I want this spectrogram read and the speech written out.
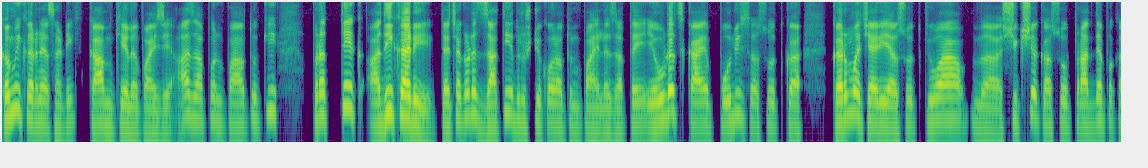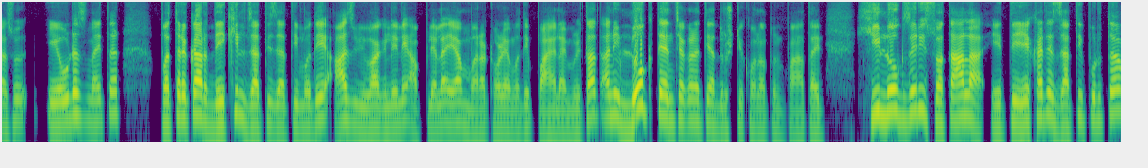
कमी करण्यासाठी काम केलं पाहिजे. आज आपण पाहतो की प्रत्येक अधिकारी त्याच्याकडे जातीय दृष्टिकोनातून पाहिलं जातं एवढंच काय पोलीस असोत का कर्मचारी असोत किंवा शिक्षक असो प्राध्यापक असो एवढंच नाही तर पत्रकार देखील जाती जातीमध्ये आज विभागलेले आपल्याला या मराठवाड्यामध्ये पाहायला मिळतात आणि लोक त्यांच्याकडे त्या दृष्टिकोनातून पाहत आहेत ही लोक जरी स्वतःला येते एखाद्या जातीपुरतं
